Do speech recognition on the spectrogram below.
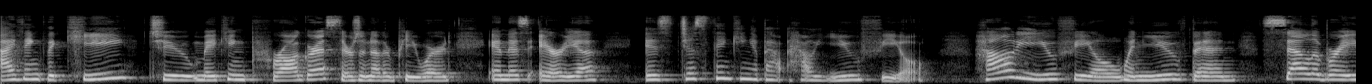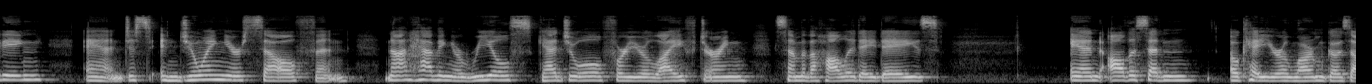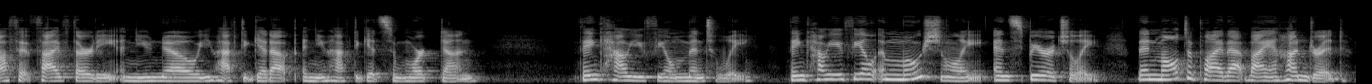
I think the key to making progress, there's another P word, in this area is just thinking about how you feel. How do you feel when you've been celebrating and just enjoying yourself and not having a real schedule for your life during some of the holiday days? And all of a sudden, okay, your alarm goes off at 5:30 and you know you have to get up and you have to get some work done. Think how you feel mentally. Think how you feel emotionally and spiritually. Then multiply that by a hundred.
